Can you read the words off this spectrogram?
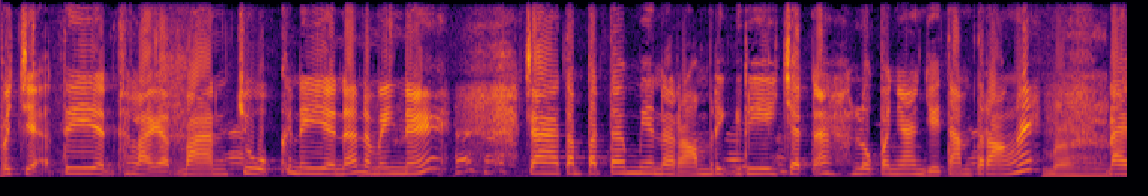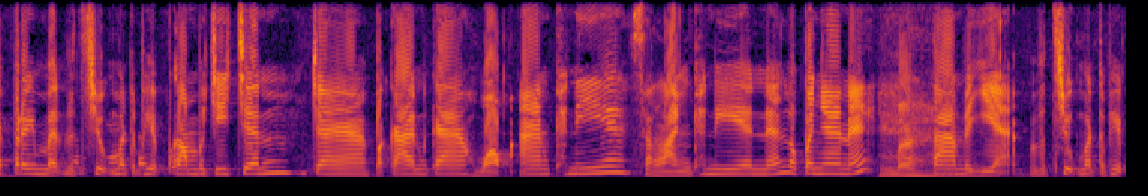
បច្ចៈទៀតខ្លាចអត់បានជួបគ្នាណាណាមីងណាចាតាមពិតទៅមានអារម្មណ៍រីករាយចិត្តណាលោកបញ្ញានិយាយតាមត្រង់ណាដែលប្រិមិត្តវិទ្យុមិត្តភាពកម្ពុជាចិន ចាបង្កើនការរាប់អានគ្នាស្រឡាញ់គ្នាណាលោកបញ្ញាណាតាមរយៈវិទ្យុមិត្តភាព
